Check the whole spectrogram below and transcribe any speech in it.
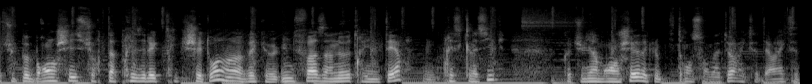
que tu peux brancher sur ta prise électrique chez toi hein, avec euh, une phase, un neutre et une terre, une prise classique que tu viens brancher avec le petit transformateur, etc. etc.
